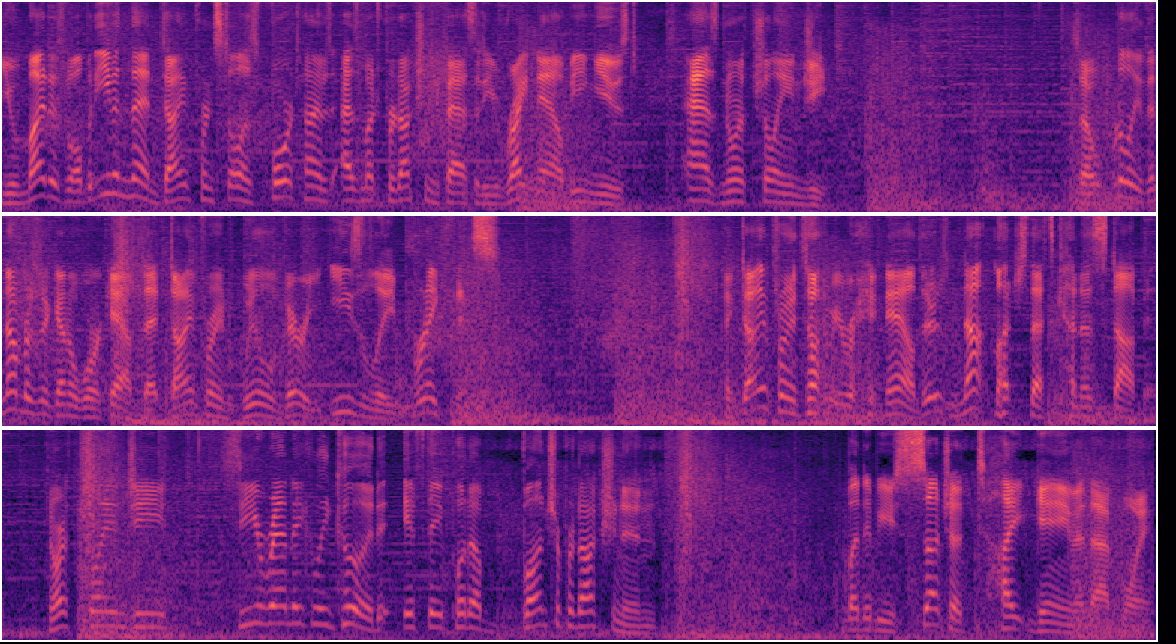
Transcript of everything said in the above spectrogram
You might as well. But even then, DeinFreund still has four times as much production capacity right now being used as North Chilean G. So really, the numbers are going to work out that DeinFreund will very easily break this. Like DeinFreund's army right now, there's not much that's going to stop it. North Chilean G theoretically could if they put a bunch of production in, but it'd be such a tight game at that point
